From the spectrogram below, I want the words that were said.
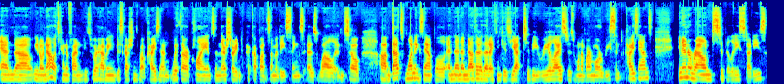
And uh, you know, now it's kind of fun because we're having discussions about kaizen with our clients, and they're starting to pick up on some of these things as well. And so um, that's one example. And then another that I think is yet to be realized is one of our more recent kaizens in and around stability studies.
